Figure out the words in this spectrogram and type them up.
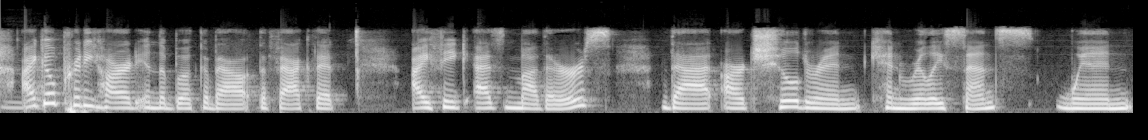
hmm. I go pretty hard in the book about the fact that I think as mothers that our children can really sense when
